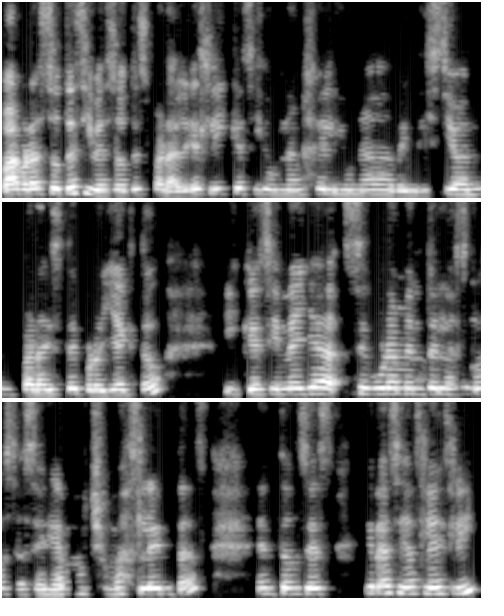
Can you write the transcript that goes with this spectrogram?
abrazotes y besotes para Leslie, que ha sido un ángel y una bendición para este proyecto y que sin ella seguramente las cosas serían mucho más lentas. Entonces, gracias Leslie.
